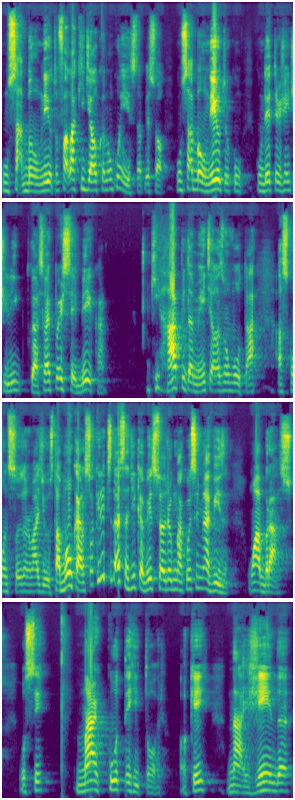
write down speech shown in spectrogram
com sabão neutro, vou falar aqui de algo que eu não conheço, tá, pessoal? Com sabão neutro, com, com detergente líquido, cara, você vai perceber, cara, que rapidamente elas vão voltar às condições normais de uso. Tá bom, cara? Só queria te dar essa dica mesmo, se precisar de alguma coisa, você me avisa. Um abraço. Você marcou território, ok? Na agenda,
